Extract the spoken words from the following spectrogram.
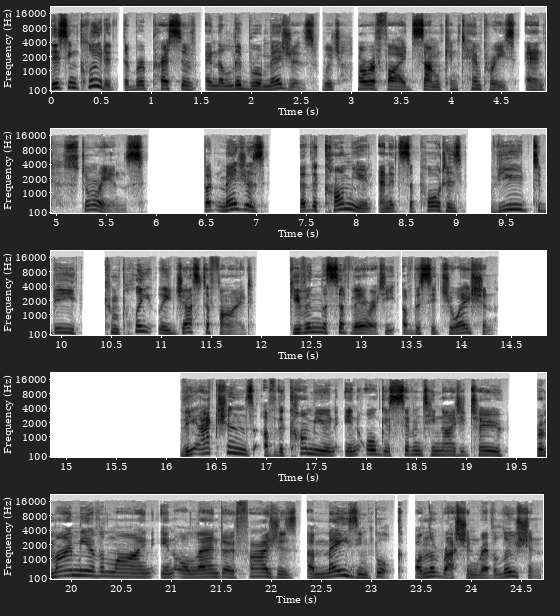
This included the repressive and illiberal measures which horrified some contemporaries and historians, but measures that the Commune and its supporters viewed to be completely justified given the severity of the situation. The actions of the Commune in August 1792 remind me of a line in Orlando Figes' amazing book on the Russian Revolution.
